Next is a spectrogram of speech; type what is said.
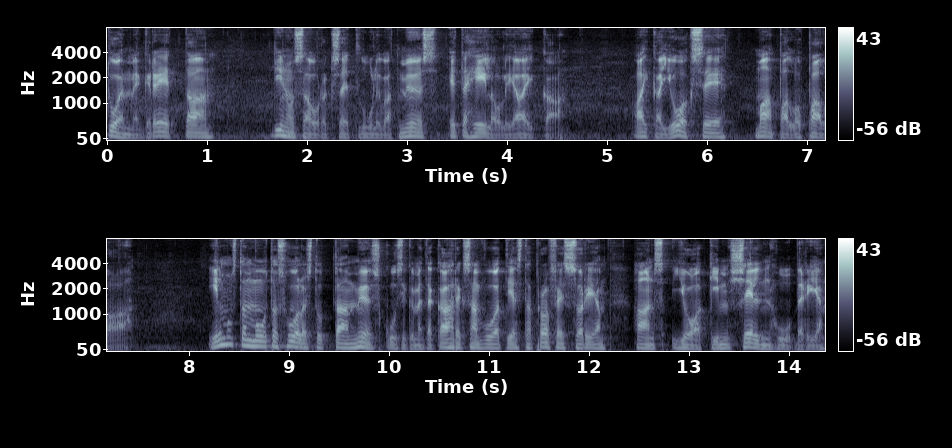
tuemme Greettaa, dinosaurukset luulivat myös, että heillä oli aikaa. Aika juoksee, maapallo palaa. Ilmastonmuutos huolestuttaa myös 68-vuotiasta professoria Hans Joachim Schellenhuberia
